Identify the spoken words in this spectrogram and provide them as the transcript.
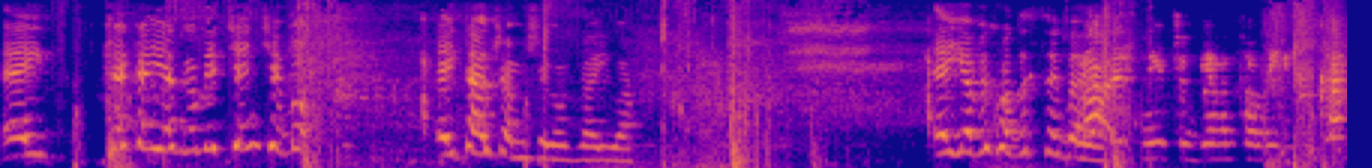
Ej, czekaj, ja zrobię cięcie, bo... Ej, tarcza mi się rozwaliła. Ej, ja wychodzę z serwera. Mieć diamentowy i szuka?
